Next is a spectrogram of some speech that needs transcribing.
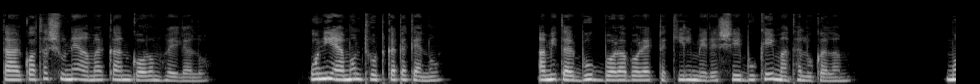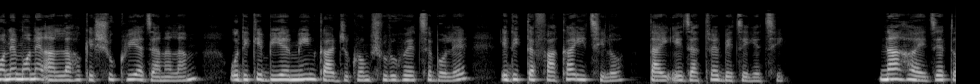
তার কথা শুনে আমার কান গরম হয়ে গেল। উনি এমন ঠোটকাটা কেন? আমি তার বুক বরাবর একটা কিল মেরে সেই বুকেই মাথা লুকালাম। মনে মনে আল্লাহকে শুক্রিয়া জানালাম, ওদিকে বিয়ের মেইন কার্যক্রম শুরু হয়েছে বলে এদিকটা ফাঁকাই ছিল, তাই এ যাত্রায় বেঁচে গেছি। না হয় যেত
